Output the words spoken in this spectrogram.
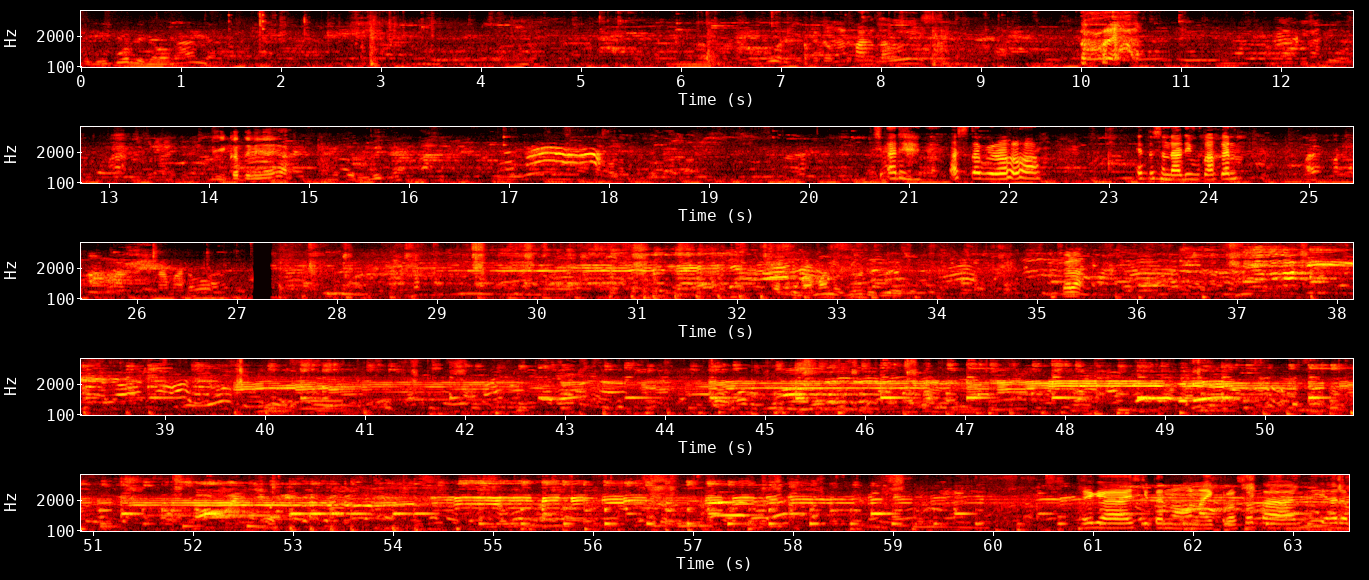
bubur di golongan ya. Gampang guys. Diikat ininya ya. Duit ya. Aduh, astagfirullah. Itu sendal dibukakan. Pasti mama no dia di dia. Guys, kita mau naik perosotan. Ini ada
